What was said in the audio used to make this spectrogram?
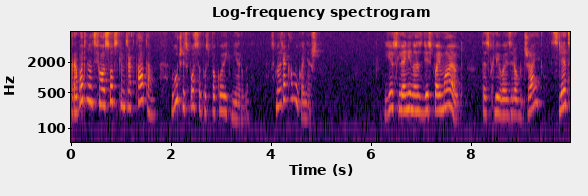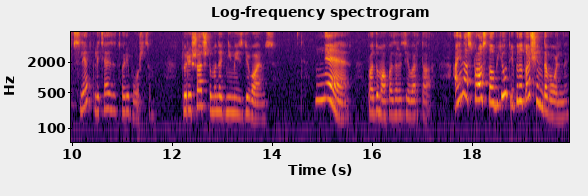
Работа над философским трактатом – лучший способ успокоить нервы. Смотря кому, конечно. «Если они нас здесь поймают», – тоскливо изрек Джай, след в след плетясь за творебожцем, – «то решат, что мы над ними издеваемся». «Не», – подумав, возразил Артар, – «они нас просто убьют и будут очень довольны,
